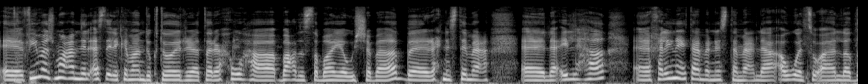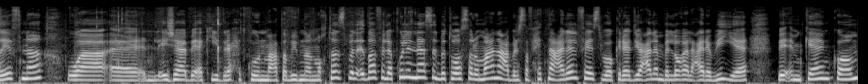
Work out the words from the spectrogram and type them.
آه، في مجموعة من الأسئلة كمان دكتور طرحوها بعض الصبايا والشباب آه، رح نستمع آه، لإلها. خلينا يا تامر نستمع لأول سؤال لضيفنا والاجابه أكيد رح تكون مع طبيبنا المختص بالإضافة لكل الناس اللي بتواصلوا معنا عبر صفحتنا على الفيسبوك راديو عالم باللغة العربية. بإمكانكم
